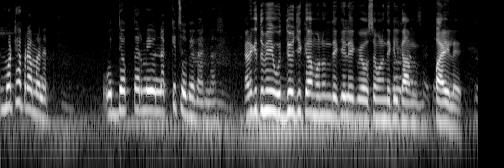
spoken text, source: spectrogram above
मोठ्या प्रमाणात उद्योग तर मी नक्कीच उभे करणार. कारण की तुम्ही उद्योजिका म्हणून देखील एक व्यवसाय म्हणून देखील काम पाहिलं आहे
